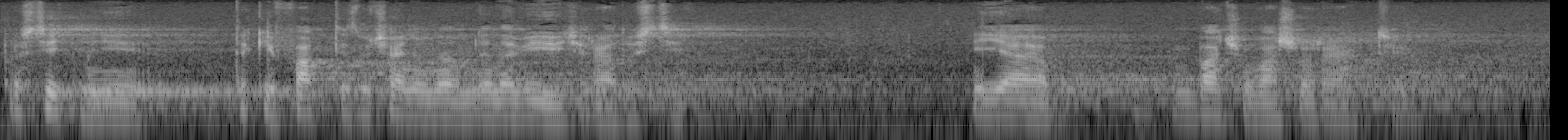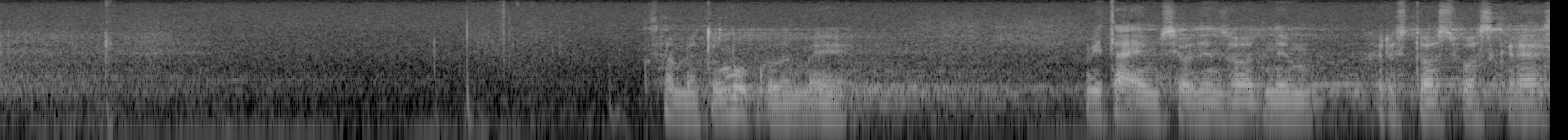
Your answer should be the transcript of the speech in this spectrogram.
Простіть мені, такі факти, звичайно, нам не навіють радості. І я бачу вашу реакцію. Саме тому, коли ми вітаємося один з одним Христос Воскрес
